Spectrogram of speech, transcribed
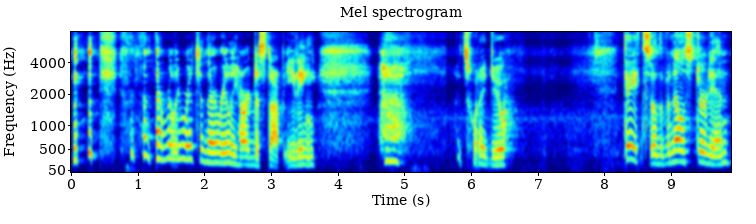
they're really rich and they're really hard to stop eating. it's what I do. Okay, so the vanilla stirred in.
